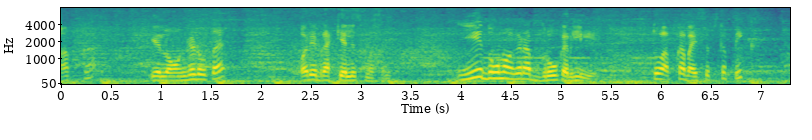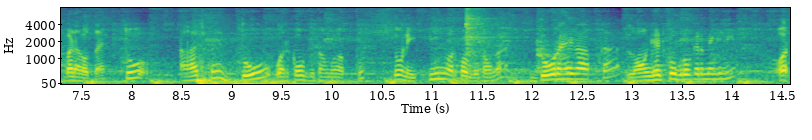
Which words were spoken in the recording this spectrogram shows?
आपका ये लॉन्ग हेड होता है और ये ब्रैकियलिस मसल ये दोनों अगर आप ग्रो कर लिए तो आपका बाइसेप्स का पिक बड़ा होता है। तो आज मैं दो वर्कआउट बताऊँगा आपको। दो नहीं, तीन वर्कआउट बताऊँगा। दो रहेगा आपका लॉन्ग हेड को ग्रो करने के लिए और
